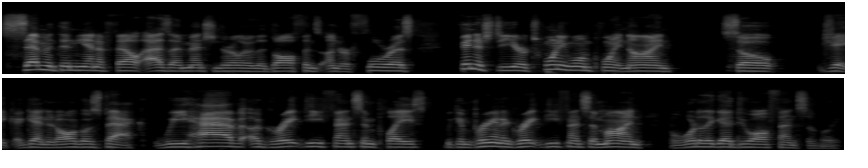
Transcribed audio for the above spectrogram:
seventh in the NFL. As I mentioned earlier, the Dolphins under Flores finished the year 21.9. So, Jake, again, it all goes back. We have a great defense in place. We can bring in a great defense in mind, but what are they going to do offensively?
